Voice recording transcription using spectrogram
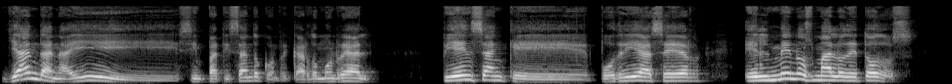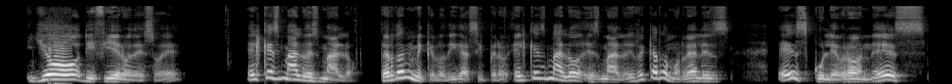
ya andan ahí simpatizando con Ricardo Monreal. Piensan que podría ser el menos malo de todos. Yo difiero de eso, ¿eh? El que es malo es malo. Perdónenme que lo diga así, pero el que es malo es malo. Y Ricardo Monreal es, es culebrón, es,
